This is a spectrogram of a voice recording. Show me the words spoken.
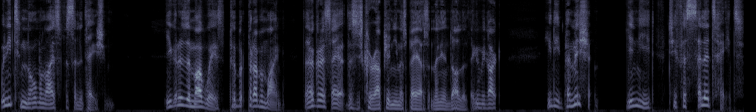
We need to normalize facilitation. You go to Zimbabwe, put, put up a mine. They're not going to say, this is corruption, you must pay us a million dollars. They're going to be like, you need permission. You need to facilitate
